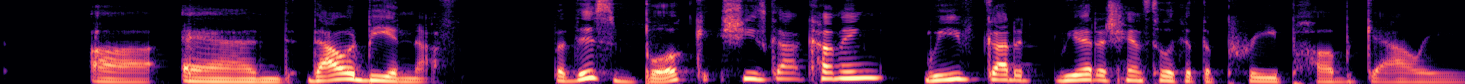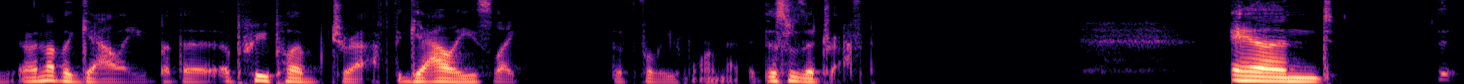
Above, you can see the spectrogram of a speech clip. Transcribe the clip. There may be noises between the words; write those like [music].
uh, and that would be enough. But this book she's got coming, we've got a we had a chance to look at the pre-pub galley, or uh, not the galley, but the pre-pub draft. The galley's like the fully formatted. This was a draft. And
